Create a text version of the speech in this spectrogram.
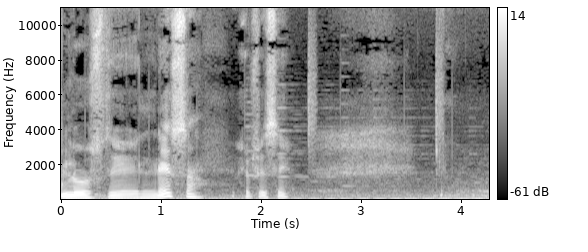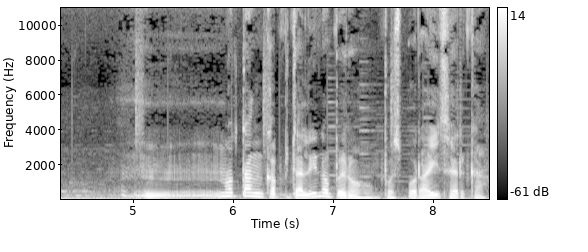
los del NESA FC mm, no tan capitalino pero pues por ahí cerca.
